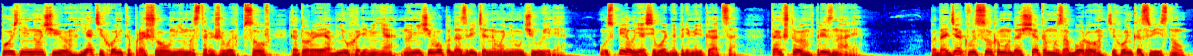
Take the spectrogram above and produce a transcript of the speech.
Поздней ночью я тихонько прошел мимо сторожевых псов, которые обнюхали меня, но ничего подозрительного не учуяли. Успел я сегодня примелькаться, так что признали. Подойдя к высокому дощатому забору, тихонько свистнул –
